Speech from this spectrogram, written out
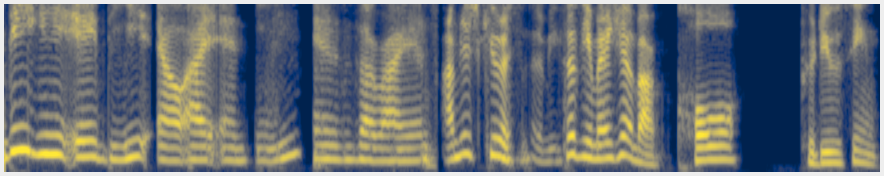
B E A D L I N E and Variant. I'm just curious uh, because you mentioned about co-producing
